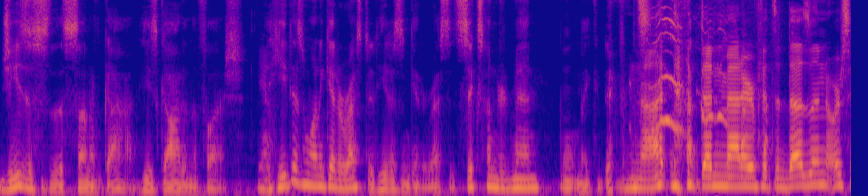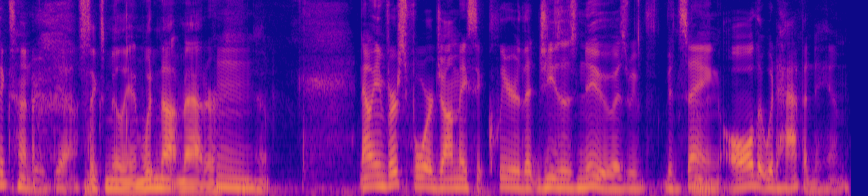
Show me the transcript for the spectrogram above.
Jesus is the son of God. He's God in the flesh. Yeah. He doesn't want to get arrested. He doesn't get arrested. 600 men won't make a difference. Not doesn't matter if it's a dozen or six hundred. Yeah. 6 million would not matter. Hmm. Yeah. Now, in verse 4, John makes it clear that Jesus knew, as we've been saying, mm. all that would happen to him.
